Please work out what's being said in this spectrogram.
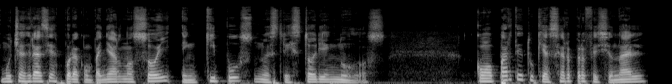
muchas gracias por acompañarnos hoy en Quipus, nuestra historia en nudos. Como parte de tu quehacer profesional,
